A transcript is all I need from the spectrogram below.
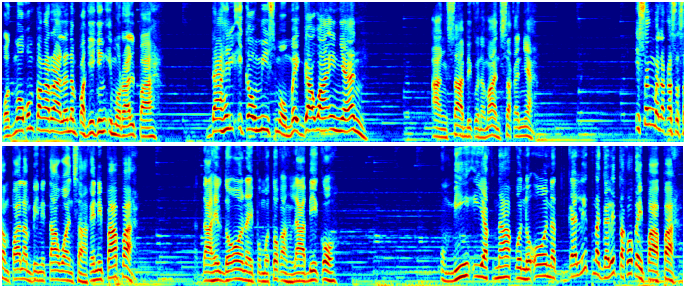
Huwag mo kong pangaralan ng pagiging immoral pa. Dahil ikaw mismo may gawain yan. Ang sabi ko naman sa kanya. Isang malakas na sampalang binitawan sa akin ni Papa. Dahil doon ay pumutok ang labi ko. Umiiyak na ako noon at galit na galit ako kay Papa.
